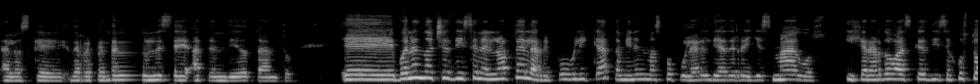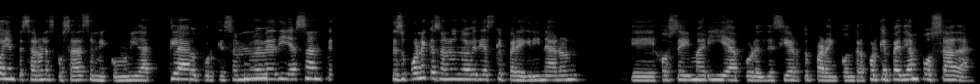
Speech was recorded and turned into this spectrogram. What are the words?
a los que de repente no les he atendido tanto. Eh, buenas noches, dice, en el norte de la República también es más popular el Día de Reyes Magos. Y Gerardo Vázquez dice, justo hoy empezaron las posadas en mi comunidad. Claro, porque son nueve días antes. Se supone que son los nueve días que peregrinaron eh, José y María por el desierto para encontrar, porque pedían posada.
